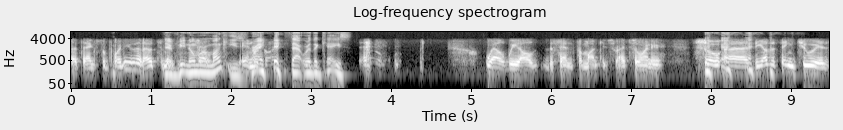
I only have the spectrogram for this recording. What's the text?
Uh, thanks for pointing that out to me. There'd be no more monkeys, in right? regard- if that were the case. Well, we all descend from monkeys, right? So anyway, so uh, the other thing too is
